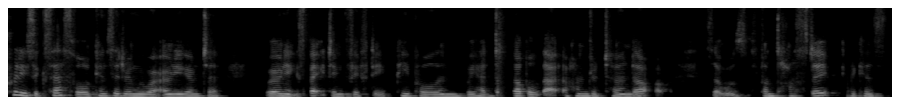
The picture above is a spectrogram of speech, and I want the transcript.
pretty successful considering we were only going to, we we're only expecting 50 people, and we had double that, 100 turned up so it was fantastic because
